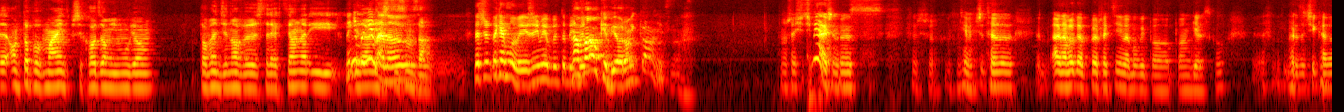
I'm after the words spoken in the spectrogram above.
e, on top of mind przychodzą i mówią to będzie nowy selekcjoner i, No i nie, nie ma, no. są za. Znaczy, tak jak mówię, jeżeli miałby to być... Na wałkę biorą i koniec. No. Można się śmiać, natomiast nie wiem, czy to Anna perfekcyjnie mówi po, po angielsku. Bardzo ciekawa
